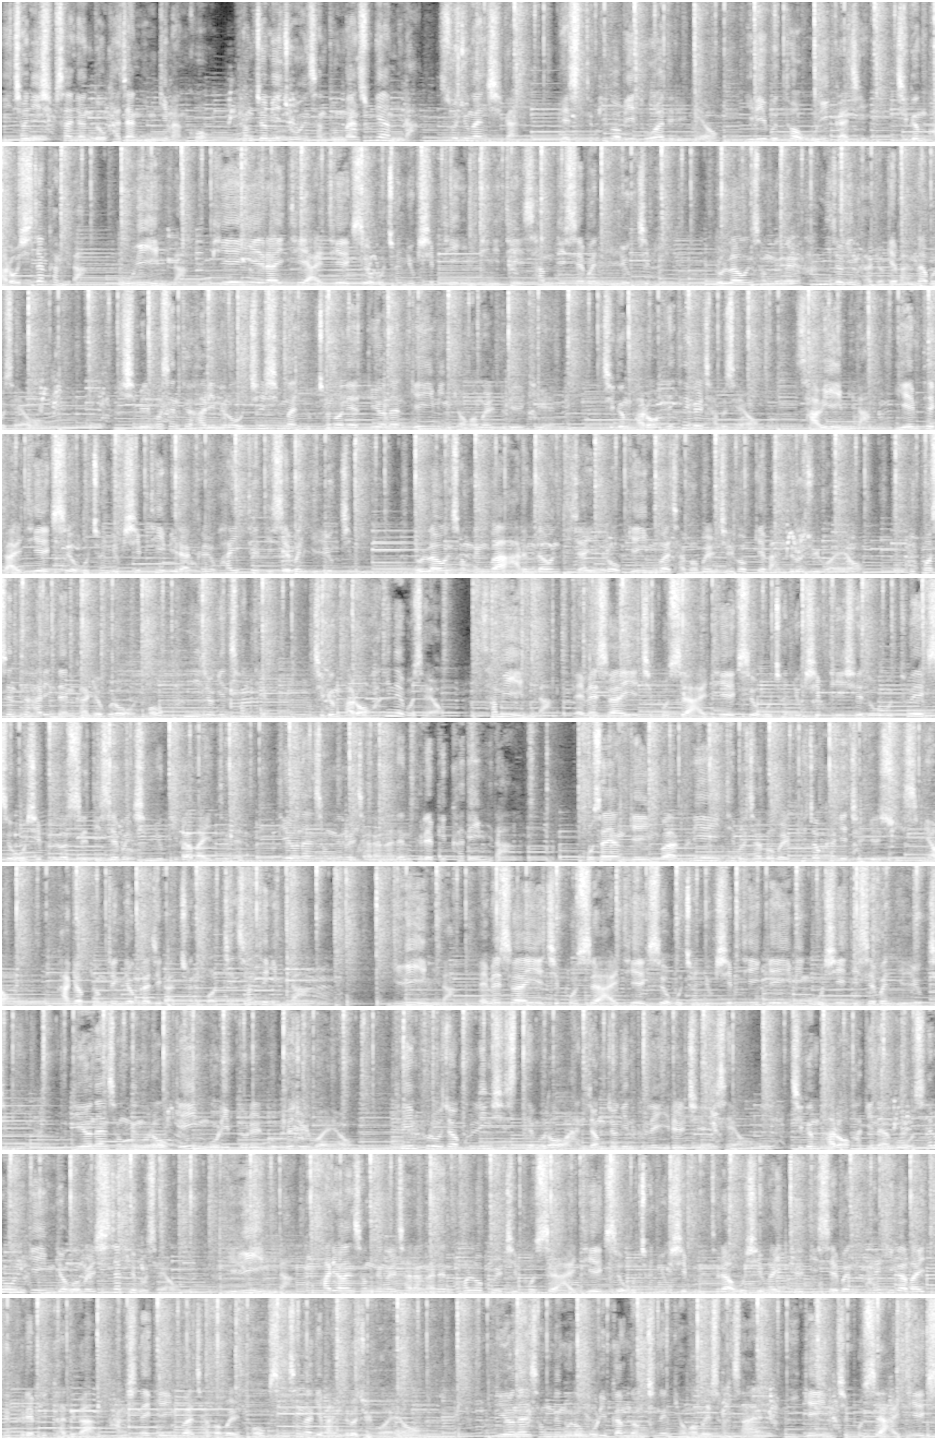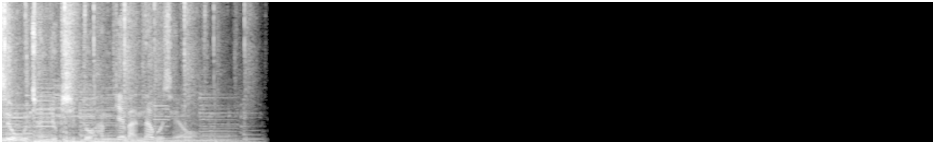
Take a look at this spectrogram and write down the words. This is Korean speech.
2024년도 가장 인기 많고 평점이 좋은 상품만 소개합니다. 소중한 시간, 베스트 픽업이 도와드릴게요. 1위부터 5위까지 지금 바로 시작합니다. 5위입니다. PALIT RTX 5060T 인피니티 3D7 16GB 놀라운 성능을 합리적인 가격에 만나보세요. 21% 할인으로 70만 6천원의 뛰어난 게이밍 경험을 누릴 기회. 지금 바로 혜택을 잡으세요. 4위입니다. EMTEC RTX 5060T 미라클 화이트 D7 16GB. 놀라운 성능과 아름다운 디자인으로 게임과 작업을 즐겁게 만들어줄 거예요. 9% 할인된 가격으로 더욱 합리적인 선택. 지금 바로 확인해보세요. 3위입니다. MSI 지포스 RTX 5060T 섀도우 2X 50 플러스 D7 16GB는 뛰어난 성능을 자랑하는 그래픽 카드입니다. 고사양 게임과 크리에이티브 작업을 쾌적하게 즐길 수 있으며 가격 경쟁력까지 갖춘 멋진 선택입니다. 2위입니다. MSI 지포스 RTX 5060T 게이밍 OC D7 16GB 뛰어난 성능으로 게임 몰입도를 높여줄 거예요. 트윈 프로저 쿨링 시스템으로 안정적인 플레이를 즐기세요. 지금 바로 확인하고 새로운 게임 경험을 시작해보세요. 1위입니다. 화려한 성능을 자랑하는 컬러풀 지포스 RTX 5060 울트라 OC 화이트 D7 8GB 그래픽 카드가 당신의 게임과 작업을 더욱 생생하게 만들어줄 거예요. 뛰어난 성능으로 몰입감 넘치는 경험을 선사할 이 게임 지포스 RTX 5060도 함께 만나보세요.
